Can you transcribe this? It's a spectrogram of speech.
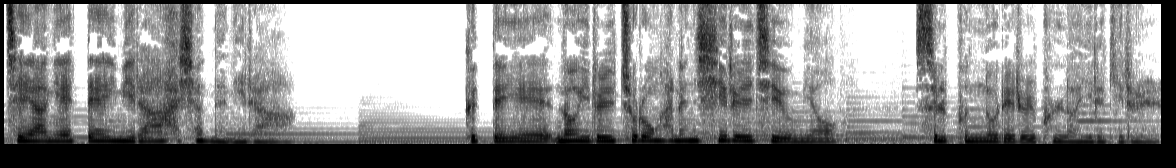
재앙의 때임이라 하셨느니라. 그때에 너희를 조롱하는 시를 지으며 슬픈 노래를 불러 이르기를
